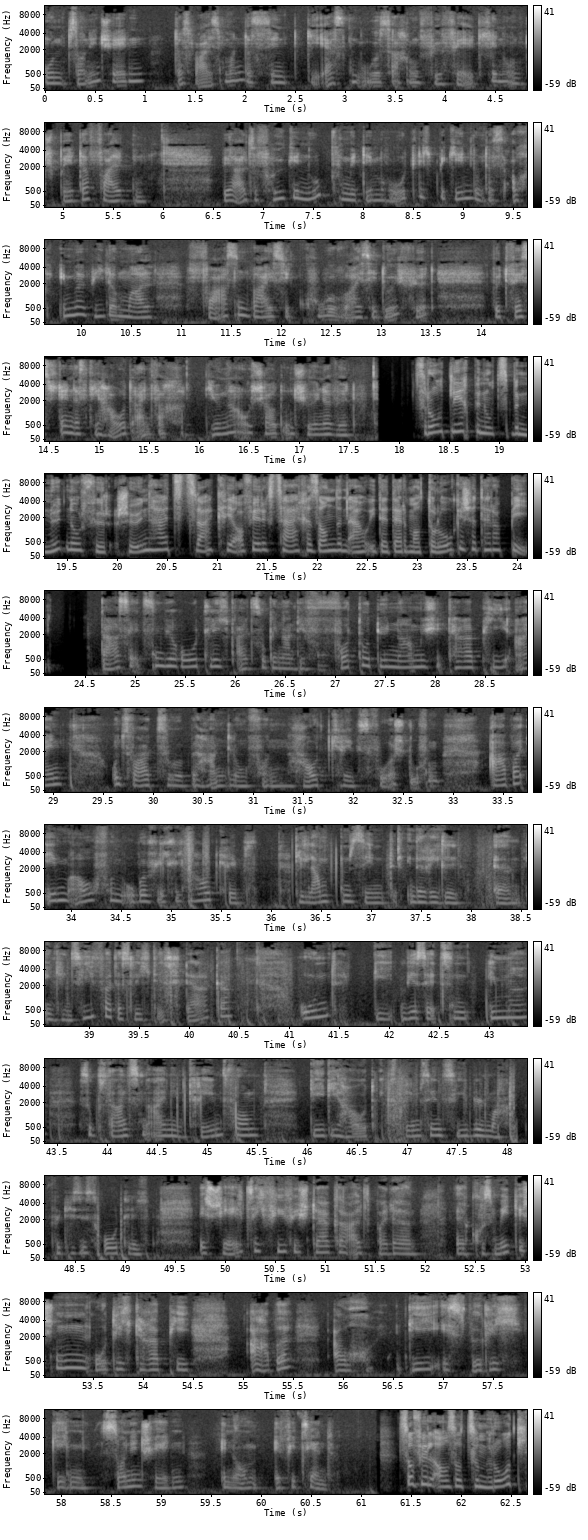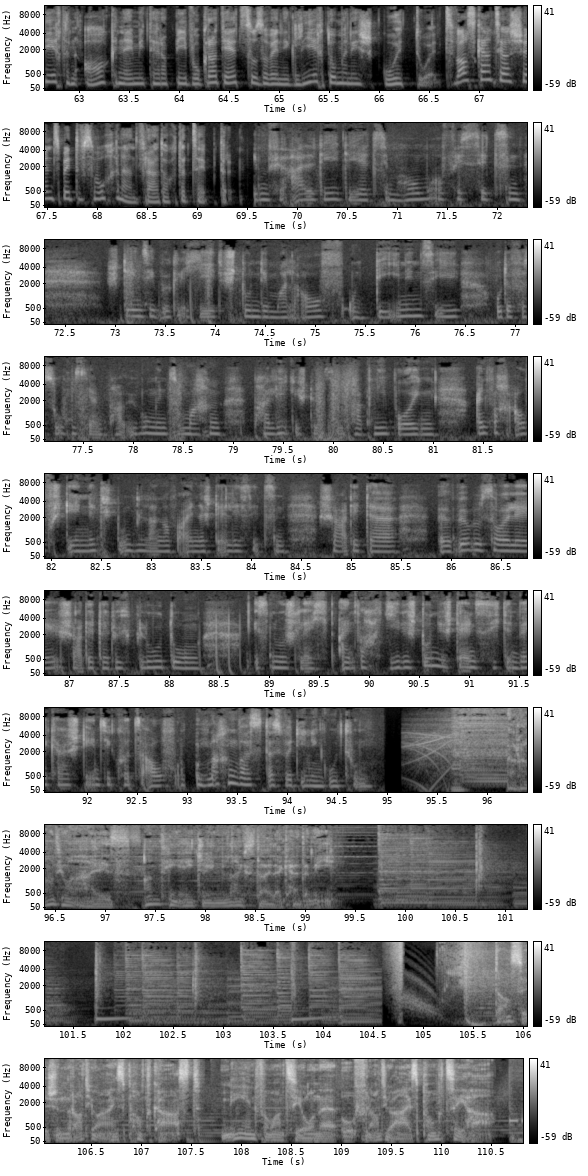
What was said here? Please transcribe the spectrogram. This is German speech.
Und Sonnenschäden, das weiß man, das sind die ersten Ursachen für Fältchen und später Falten. Wer also früh genug mit dem Rotlicht beginnt und das auch immer wieder mal phasenweise, kurweise durchführt, wird feststellen, dass die Haut einfach jünger ausschaut und schöner wird. Das Rotlicht benutzt man nicht nur für Schönheitszwecke, sondern auch in der dermatologischen Therapie. Da setzen wir Rotlicht als sogenannte photodynamische Therapie ein, und zwar zur Behandlung von Hautkrebsvorstufen, aber eben auch von oberflächlichem Hautkrebs. Die Lampen sind in der Regel äh, intensiver, das Licht ist stärker und die, wir setzen immer Substanzen ein in Cremeform, die die Haut extrem sensibel machen für dieses Rotlicht. Es schält sich viel, viel stärker als bei der äh, kosmetischen Rotlichttherapie, aber auch die ist wirklich gegen Sonnenschäden enorm effizient. So viel also zum Rotlicht, eine angenehme Therapie, wo gerade jetzt, wo so wenig Licht um ist, gut tut. Was gehen Sie als Schönes mit aufs Wochenende, Frau Dr. Zepter? Eben für all die, die jetzt im Homeoffice sitzen, stehen Sie wirklich jede Stunde mal auf und dehnen Sie oder versuchen Sie ein paar Übungen zu machen, ein paar Liegestütze, ein paar Kniebeugen. Einfach aufstehen, nicht stundenlang auf einer Stelle sitzen. Schadet der äh, Wirbelsäule, schadet der Durchblutung, ist nur schlecht. Einfach jede Stunde stellen Sie sich den Wecker, stehen Sie kurz auf und, machen was, das wird Ihnen gut tun. Radio Eyes Anti-Aging Lifestyle Academy. Das ist ein Radio 1 Podcast. Mehr Informationen auf radio1.ch.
